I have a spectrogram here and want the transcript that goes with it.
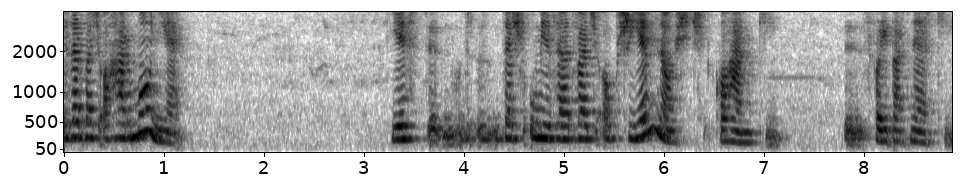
zadbać o harmonię jest, y, też umie zadbać o przyjemność kochanki, y, swojej partnerki,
